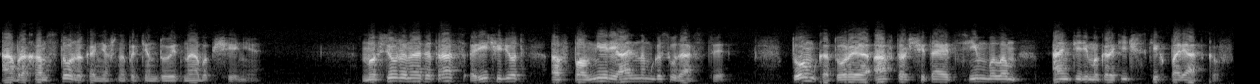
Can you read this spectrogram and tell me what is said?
Абрахамс тоже, конечно, претендует на обобщение. Но все же на этот раз речь идет о вполне реальном государстве – том, которое автор считает символом антидемократических порядков,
